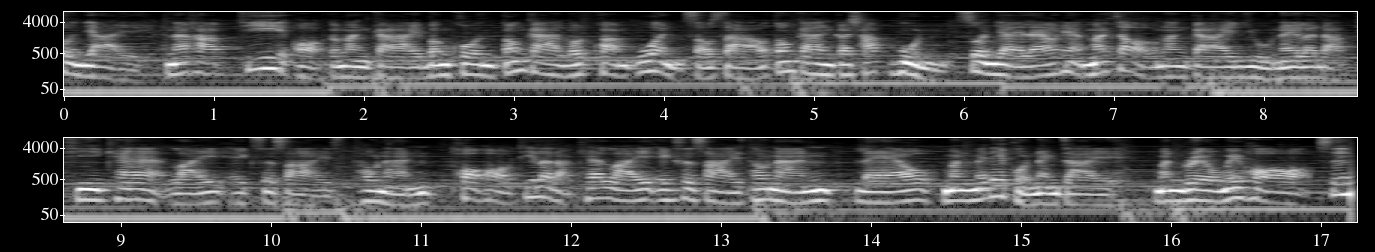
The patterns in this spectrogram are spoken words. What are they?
ส่วนใหญ่นะครับที่ออกกำลังกายบางคนต้องการลดความอ้วนสาวๆ ต้องการกระชับหุ่น ส่วนใหญ่แล้วเนี่ยมักจะออกกำลังกายอยู่ในระดับที่แค่ light exercise เท่านั้น พอออกที่ระดับแค่ light exercise เท่านั้น แล้วมันไม่ได้ผลดังใจ มันเร็วไม่พอ ซึ่ง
